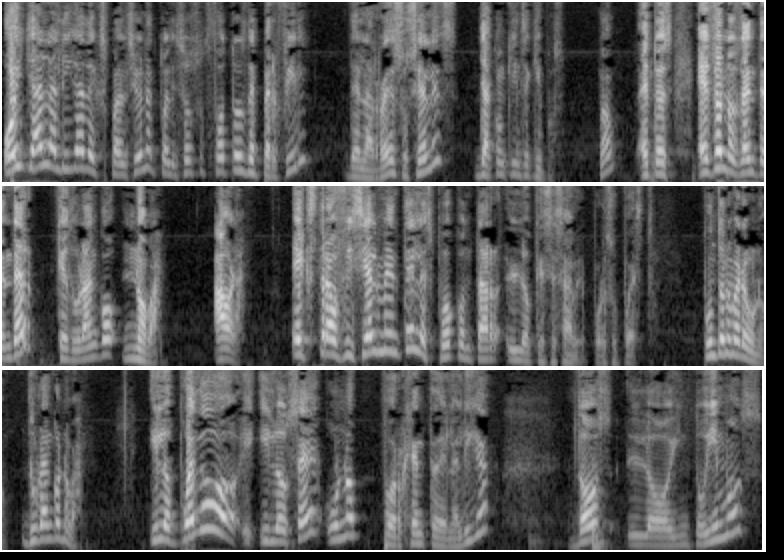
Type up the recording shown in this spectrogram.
Hoy ya la Liga de Expansión actualizó sus fotos de perfil de las redes sociales ya con 15 equipos, ¿no? Entonces, eso nos da a entender que Durango no va. Ahora, extraoficialmente les puedo contar lo que se sabe, por supuesto. Punto número uno, Durango no va. Y lo puedo, y, lo sé, uno, por gente de la liga, dos, lo intuimos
